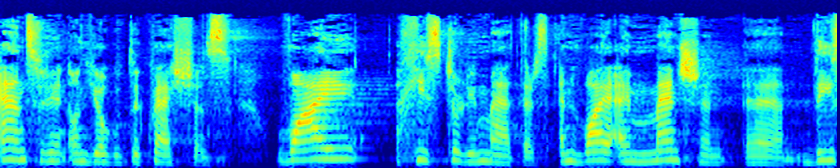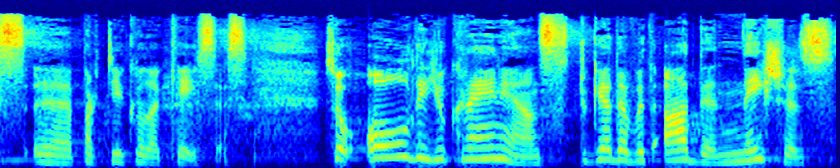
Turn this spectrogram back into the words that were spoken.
answering on your questions. Why history matters and why I mention uh, these uh, particular cases. So all the Ukrainians, together with other nations,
